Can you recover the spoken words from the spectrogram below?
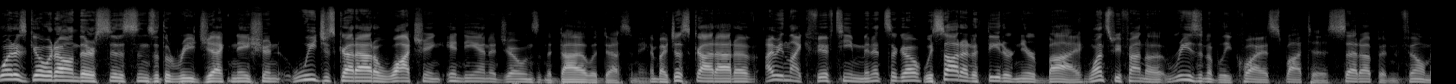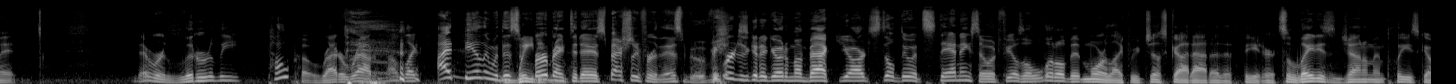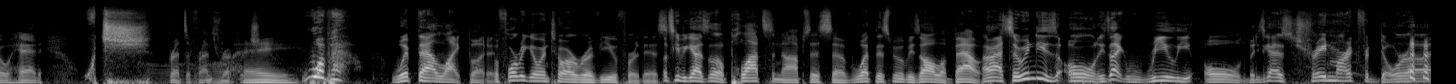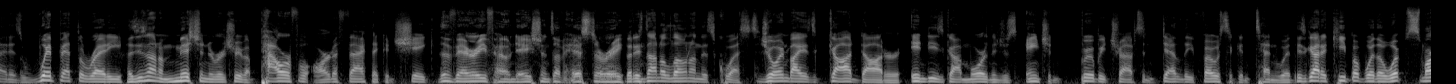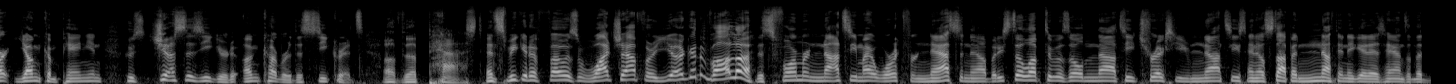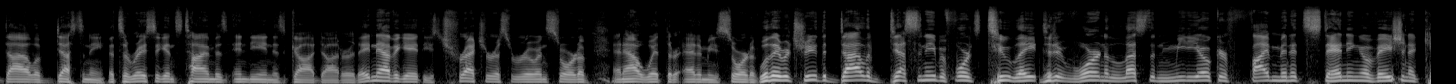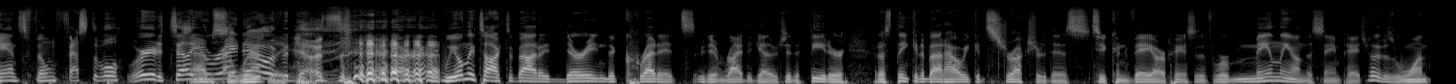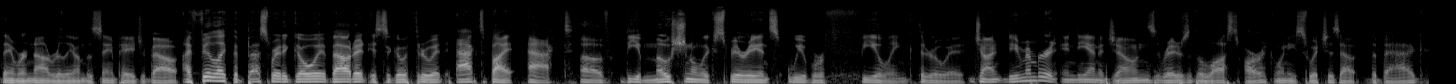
What is going on there, citizens of the Reject Nation? We just got out of watching Indiana Jones and the Dial of Destiny. And by just got out of, I mean like 15 minutes ago. We saw it at a theater nearby. Once we found a reasonably quiet spot to set up and film it, there were literally popo right around. And I was like, I'm dealing with this in Burbank today, especially for this movie. We're just going to go to my backyard, still do it standing, so it feels a little bit more like we just got out of the theater. So, ladies and gentlemen, please go ahead. Whoosh! Friends of Friends oh, reference. Hey. Whoop-ow! Whip that like button. Before we go into our review for this, let's give you guys a little plot synopsis of what this movie's all about. All right, so Indy's old. He's like really old, but he's got his trademark fedora and his whip at the ready because he's on a mission to retrieve a powerful artifact that could shake the very foundations of history. But he's not alone on this quest. Joined by his goddaughter, Indy's got more than just ancient booby traps and deadly foes to contend with. He's got to keep up with a whip smart young companion who's just as eager to uncover the secrets of the past. And speaking of foes, watch out for Jürgen Voller. This former Nazi might work for NASA now, but he's still up to his old Nazi tricks, you Nazis, and he'll stop at nothing to get his hands on the dial of destiny. It's a race against time as Indy and his goddaughter. They navigate these treacherous ruins, sort of, and outwit their enemies, sort of. Will they retrieve the dial of destiny before it's too late? Did it warrant a less than mediocre five minute standing ovation at Cannes Film Festival? We're here to tell you right now if it does. Right. We only talked about it during the credits. We didn't ride together to the theater. But I was thinking about how we could structure this to convey our opinions. If we're mainly on the same page, really there's one thing we're not really on the same page about. I feel like the best way to go about it is to go through it act by act of the emotional experience we were feeling through it. John, do you remember in Indiana Jones, Raiders of the Lost Ark, when he switches out the bag?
